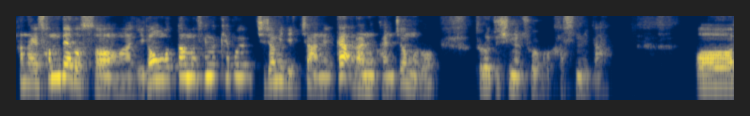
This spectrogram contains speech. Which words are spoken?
하나의 선배로서 아, 이런 것도 한번 생각해 볼 지점이 있지 않을까라는 관점으로 들어주시면 좋을 것 같습니다. 어,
